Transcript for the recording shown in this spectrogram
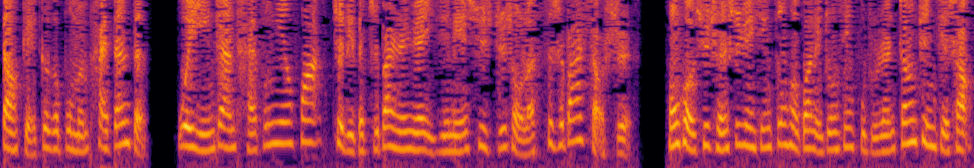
到给各个部门派单等，为迎战台风烟花，这里的值班人员已经连续值守了四十八小时。虹口区城市运行综合管理中心副主任张俊介绍，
